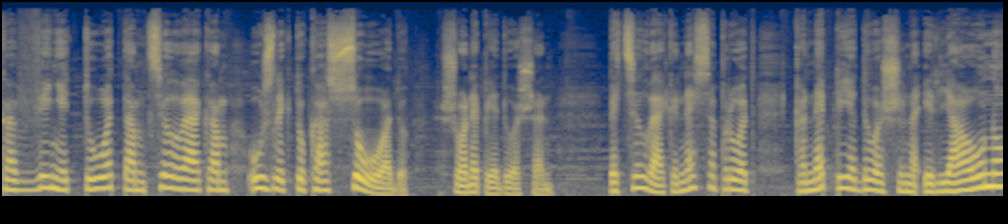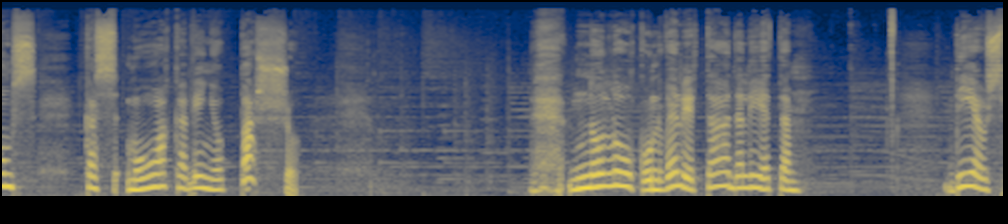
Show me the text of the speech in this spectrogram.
viņi to tam cilvēkam uzliktu kā sodu šo nepiedošanu. Bet cilvēki nesaprot, ka nepiedošana ir ļaunums, kas moka viņu pašu. Nu, lūk, un vēl ir tāda lieta, Dievs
